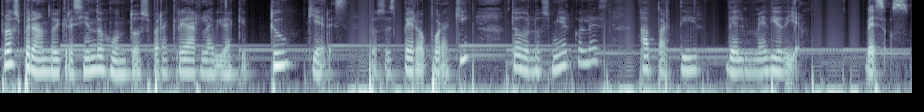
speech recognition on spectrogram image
prosperando y creciendo juntos para crear la vida que tú quieres. Los espero por aquí todos los miércoles a partir del mediodía. Besos.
